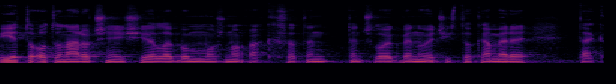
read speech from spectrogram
je to o to náročnejšie, lebo možno ak sa ten, ten človek venuje čisto kamere, tak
